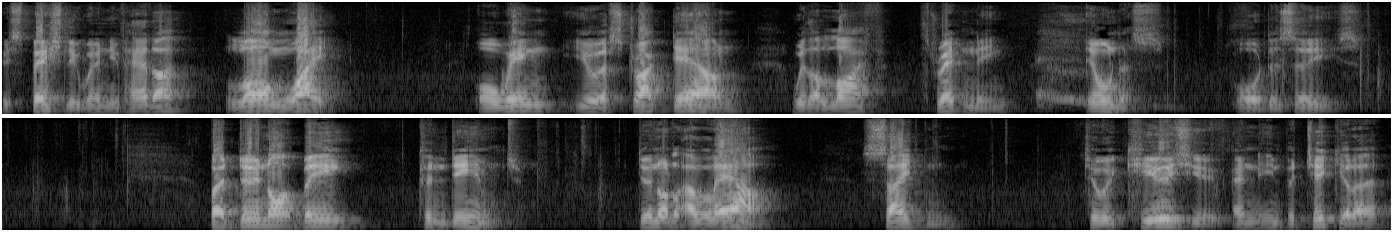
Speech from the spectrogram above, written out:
especially when you've had a long wait or when you are struck down with a life threatening illness or disease. But do not be condemned. Do not allow Satan to accuse you, and in particular,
